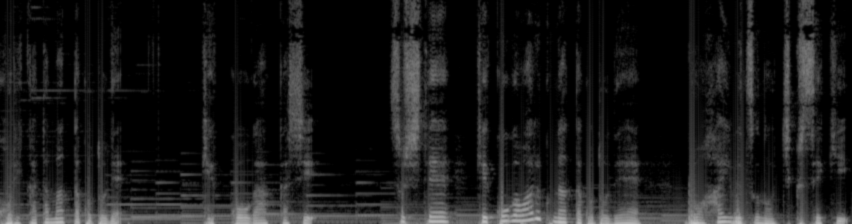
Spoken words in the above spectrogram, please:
凝り固まったことで血行が悪化しそして血行が悪くなったことで老廃物の蓄積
